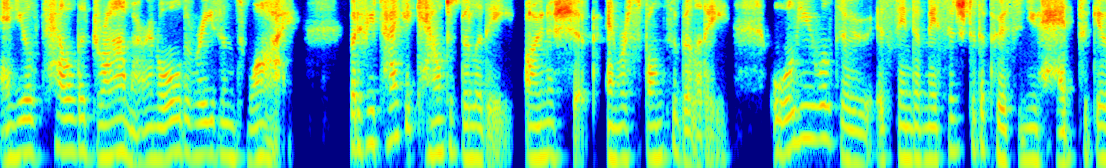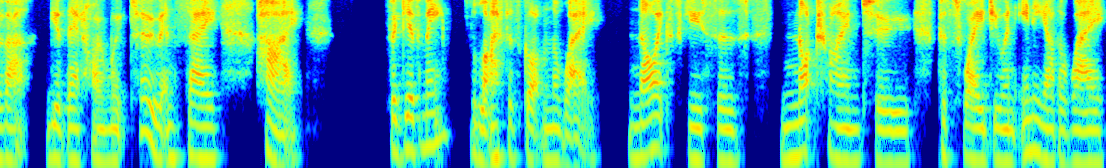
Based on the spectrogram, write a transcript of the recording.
and you'll tell the drama and all the reasons why. But if you take accountability, ownership, and responsibility, all you will do is send a message to the person you had to give up, give that homework to, and say, "Hi, forgive me. Life has gotten in the way. No excuses. Not trying to persuade you in any other way.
